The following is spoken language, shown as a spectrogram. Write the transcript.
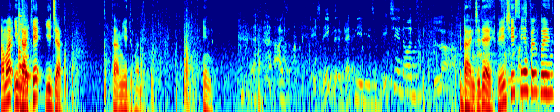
Ama illaki yiyeceğim. Tamam yedim hadi. Bence de ben isteyen falan.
